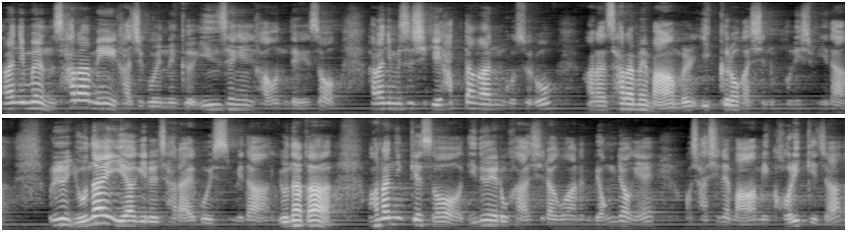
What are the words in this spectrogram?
하나님은 사람이 가지고 있는 그 인생의 가운데에서 하나님이 쓰시기에 합당한 곳으로 사람의 마음을 이끌어 가시는 분이십니다. 우리는 요나의 이야기를 잘 알고 있습니다. 요나가 하나님께서 니누에로 가시라고 하는 명령에 자신의 마음이 거리끼자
